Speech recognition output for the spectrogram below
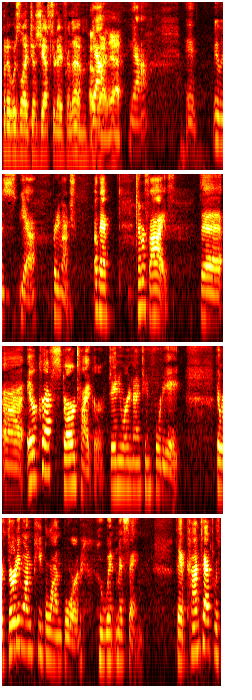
but it was like just yesterday for them. Okay. Yeah. Yeah. Yeah, it it was yeah, pretty much. Okay, number five, the uh, aircraft Star Tiger, January nineteen forty eight. There were thirty one people on board who went missing. They had contact with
